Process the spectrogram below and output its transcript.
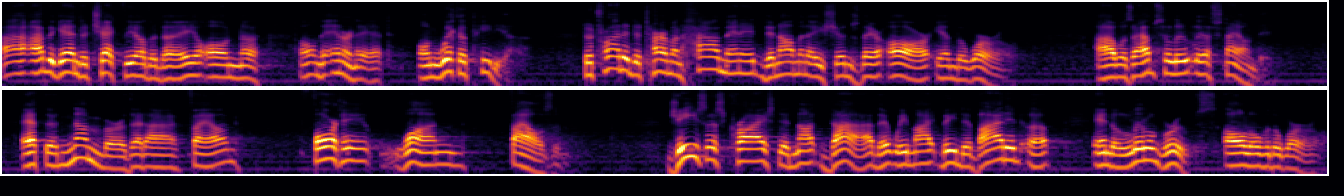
I, I began to check the other day on, uh, on the internet, on Wikipedia, to try to determine how many denominations there are in the world. I was absolutely astounded at the number that I found 41,000. Jesus Christ did not die that we might be divided up into little groups all over the world.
